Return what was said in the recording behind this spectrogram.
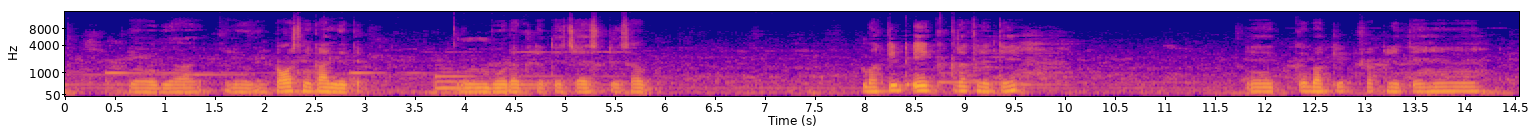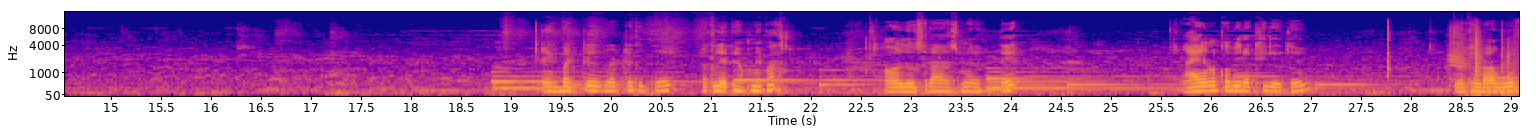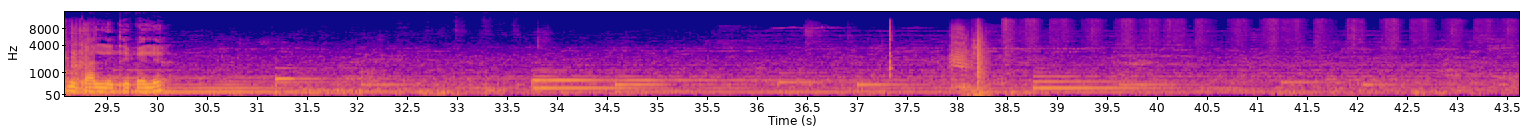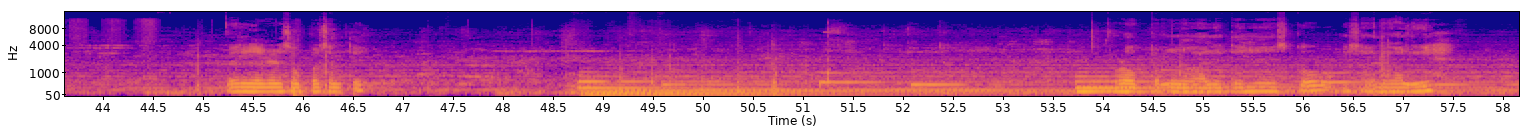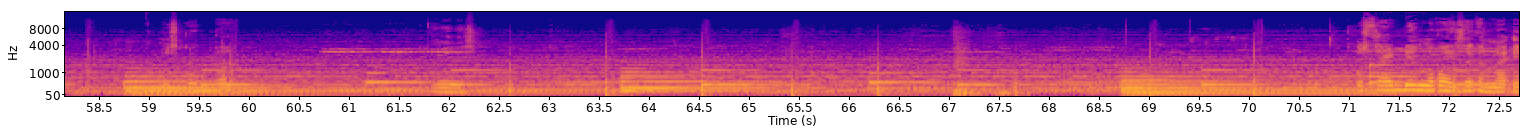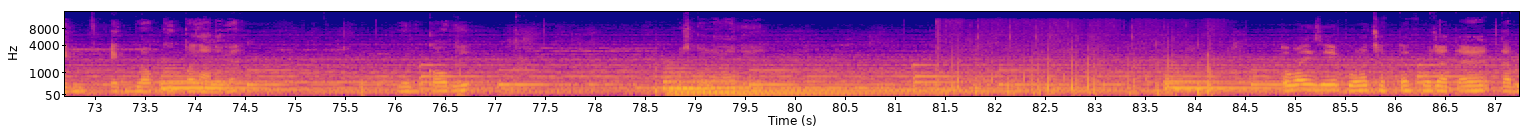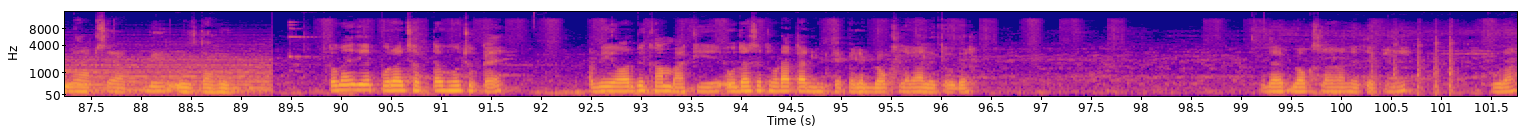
ये हो गया, ये हो गया। टॉर्च निकाल लेते वो रख लेते चेस्ट सब। बकेट एक रख लेते एक बकेट रख लेते हैं। एक बैटरी बैटरी के रख लेते अपने पास। और दूसरा उसमें रखते आयरन को भी रख ही देते तो थोड़ा वोट निकाल लेते पहले। पहले से ऊपर चलते थोड़ा ऊपर लगा लेते हैं इसको, ऐसा लगा लिए। इसको ऊपर। उस साइड भी हम लोग को ऐसे करना है, एक एक ब्लॉक के ऊपर जाने का। वुड को भी। उसको लगा दिया। गाइज़ ये पूरा छत तक हो जाता है, तब मैं आपसे आप भी मिलता हूँ। तो गाइज़ ये पूरा छत तक हो चुका है। अभी और भी काम बाकी है। उधर से थोड़ा कर लेते पहले ब्लॉक्स लगा लेते उधर। उधर ब्लॉक्स लगा लेते पहले, पूरा।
